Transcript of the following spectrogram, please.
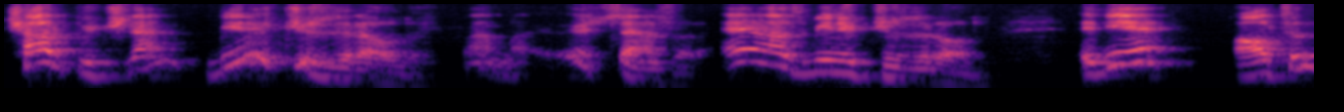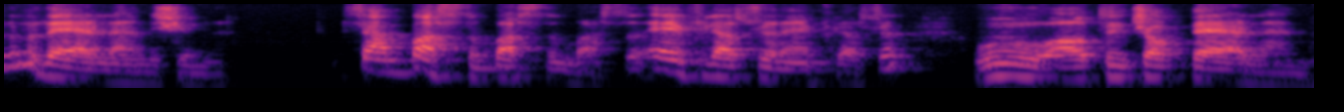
Çarp 3'den 1300 lira olur. Mı? 3 sene sonra. En az 1300 lira olur. E niye? Altın mı değerlendi şimdi? Sen bastın bastın bastın. Enflasyon enflasyon. Uuu altın çok değerlendi.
